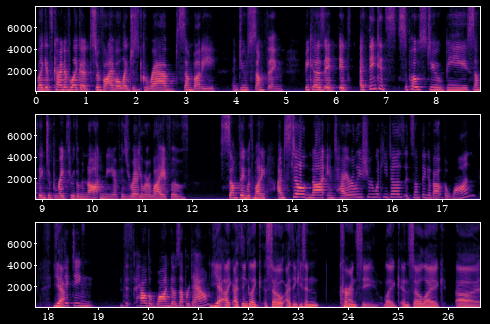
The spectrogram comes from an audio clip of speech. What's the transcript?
Like it's kind of like a survival, like just grab somebody and do something because it it I think it's supposed to be something to break through the monotony of his regular life of something with money. I'm still not entirely sure what he does. It's something about the yuan yeah predicting th- how the yuan goes up or down. Yeah, like I think like so I think he's in currency like and so like uh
